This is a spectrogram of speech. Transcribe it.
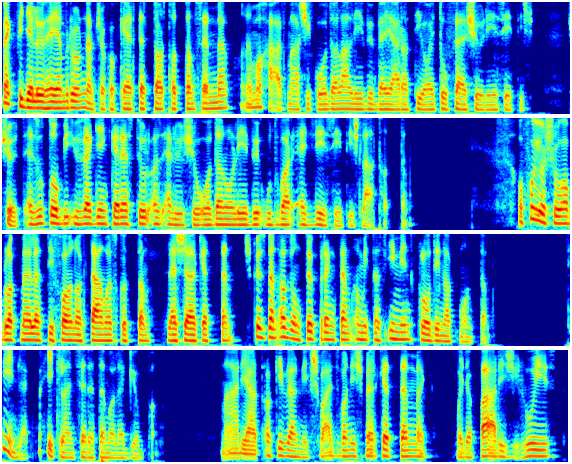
Megfigyelőhelyemről nem csak a kertet tarthattam szemmel, hanem a ház másik oldalán lévő bejárati ajtó felső részét is. Sőt, ez utóbbi üvegén keresztül az előső oldalon lévő udvar egy részét is láthattam. A folyosó ablak melletti falnak támaszkodtam, leselkedtem, és közben azon töprengtem, amit az imént Klodinak mondtam. Tényleg, melyik lány szeretem a legjobban? Máriát, akivel még Svájcban ismerkedtem meg, vagy a párizsi Louis-t,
